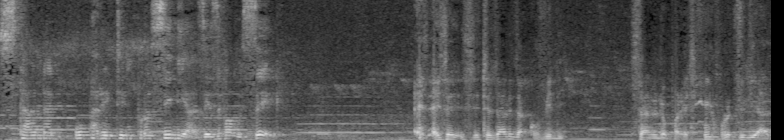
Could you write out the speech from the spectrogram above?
Standard operating procedures eziva mu sek tezaali za covid. Standard operating procedures.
